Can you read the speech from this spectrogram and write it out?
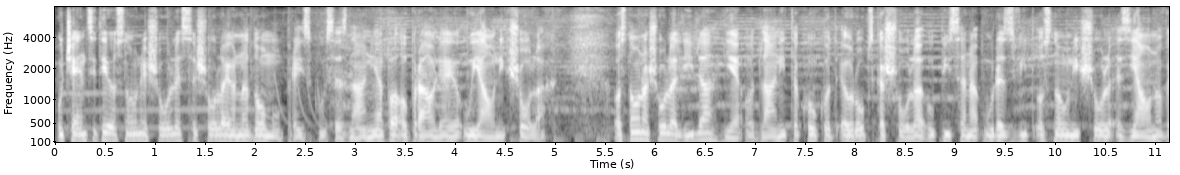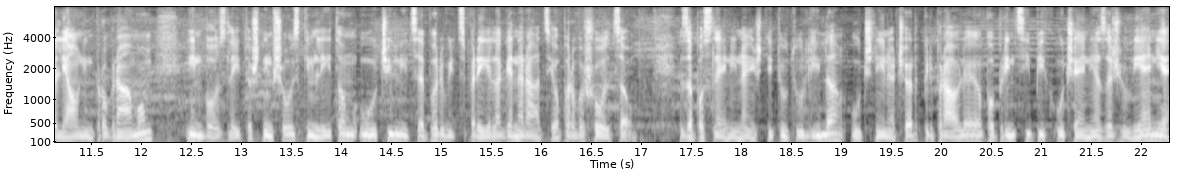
Učenci te osnovne šole se šolajo na domu, preizkuse znanja pa opravljajo v javnih šolah. Osnovna šola Lila je od lani tako kot Evropska šola upisana v razvid osnovnih šol z javno veljavnim programom in bo z letošnjim šolskim letom v učilnice prvič sprejela generacijo prvošolcev. Zaposleni na inštitutu Lila učni načrt pripravljajo po principih učenja za življenje,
